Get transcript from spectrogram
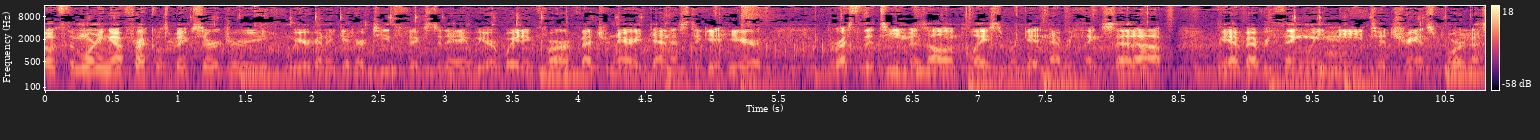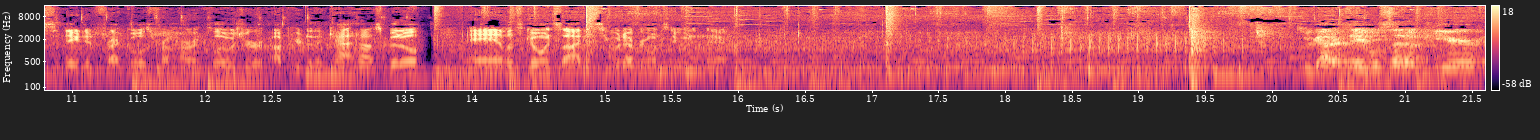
So it's the morning of Freckles' big surgery. We are going to get her teeth fixed today. We are waiting for our veterinary dentist to get here. The rest of the team is all in place and we're getting everything set up. We have everything we need to transport a sedated Freckles from her enclosure up here to the cat hospital. And let's go inside and see what everyone's doing in there. So we got our table set up here,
